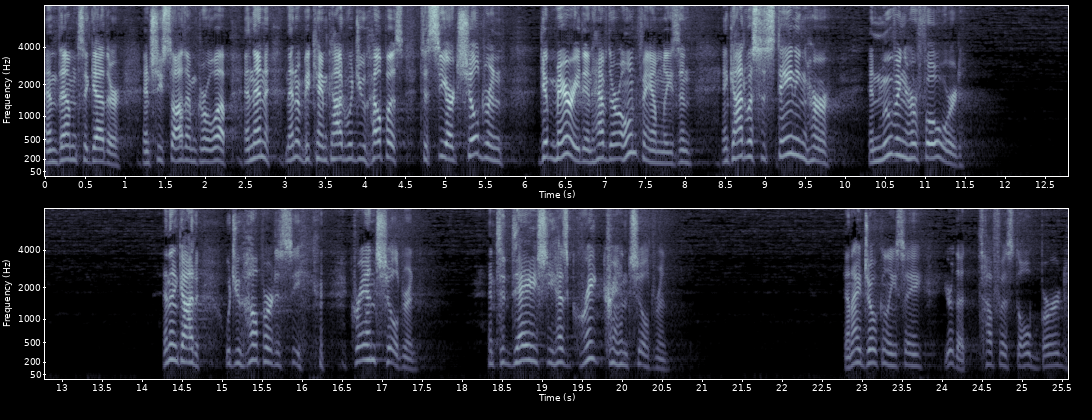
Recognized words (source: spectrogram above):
and them together, and she saw them grow up. And then, then it became, God, would you help us to see our children get married and have their own families? And, and God was sustaining her and moving her forward. And then, God, would you help her to see grandchildren? And today she has great grandchildren. And I jokingly say, You're the toughest old bird.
